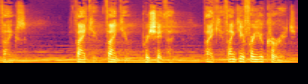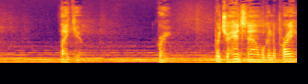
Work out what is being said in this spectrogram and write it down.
Thanks. Thank you. Thank you. Appreciate that. Thank you. Thank you for your courage. Thank you. Great. Put your hands down. We're going to pray.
